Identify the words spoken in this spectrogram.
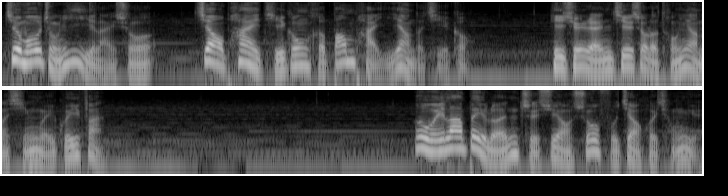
就某种意义来说，教派提供和帮派一样的结构，一群人接受了同样的行为规范。厄维拉贝伦只需要说服教会成员，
